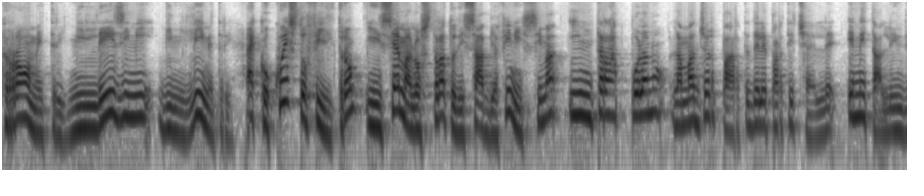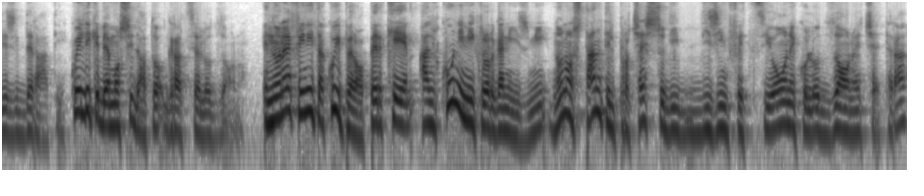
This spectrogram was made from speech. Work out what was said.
micrometri, millesimi di millimetri. Ecco, questo filtro, insieme allo strato di sabbia finissima, intrappolano la maggior parte delle particelle e metalli indesiderati, quelli che abbiamo ossidato grazie all'ozono. E non è finita qui però, perché alcuni microorganismi, nonostante il processo di disinfezione con l'ozono, eccetera,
